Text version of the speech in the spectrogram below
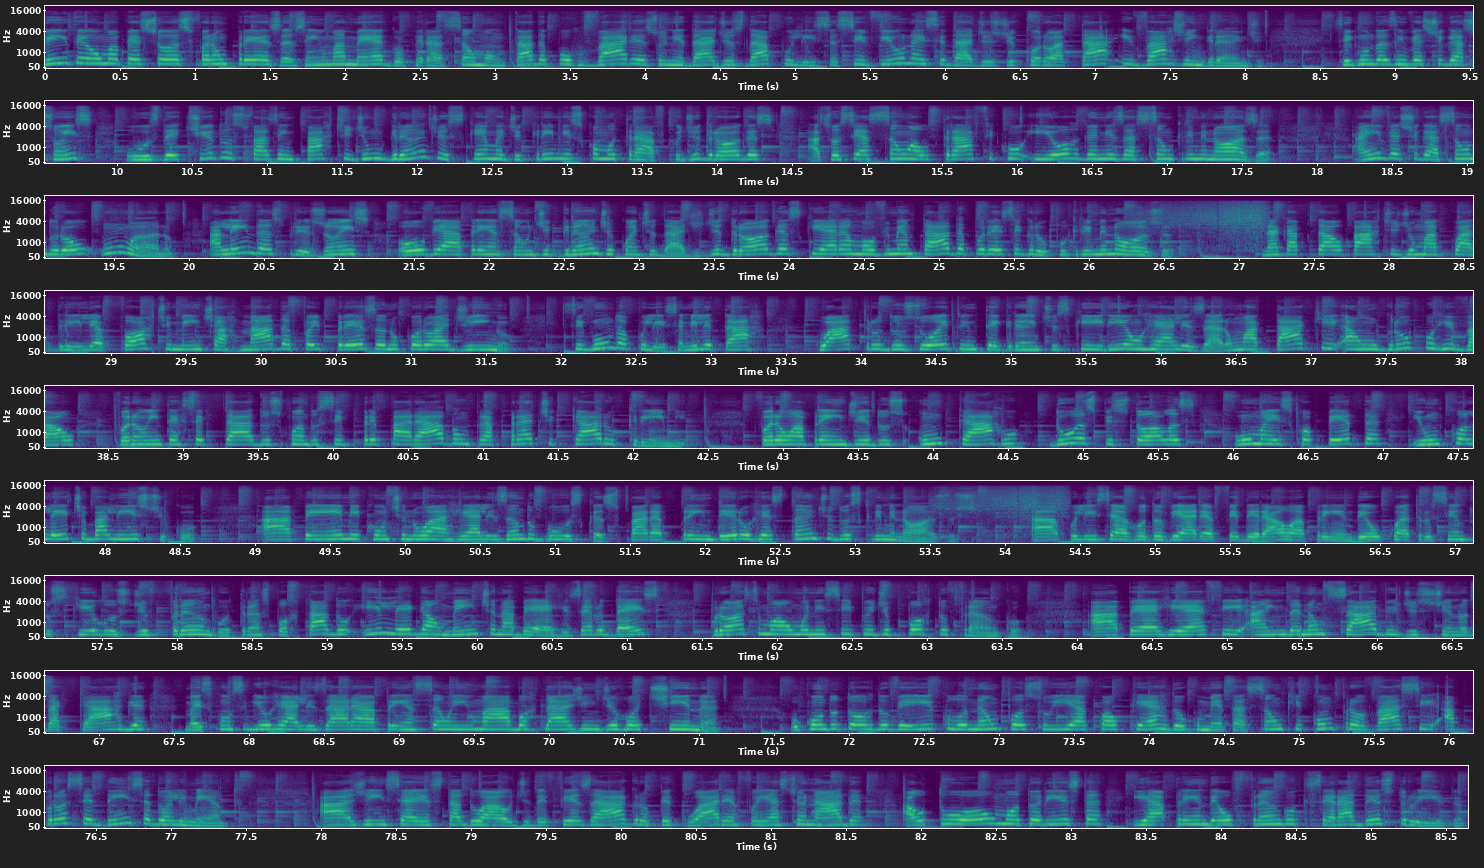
31 pessoas foram presas em uma mega operação montada por várias unidades da Polícia Civil nas cidades de Coroatá e Vargem Grande. Segundo as investigações, os detidos fazem parte de um grande esquema de crimes como tráfico de drogas, associação ao tráfico e organização criminosa. A investigação durou um ano. Além das prisões, houve a apreensão de grande quantidade de drogas que era movimentada por esse grupo criminoso. Na capital, parte de uma quadrilha fortemente armada foi presa no Coroadinho. Segundo a Polícia Militar, Quatro dos oito integrantes que iriam realizar um ataque a um grupo rival foram interceptados quando se preparavam para praticar o crime. Foram apreendidos um carro, duas pistolas, uma escopeta e um colete balístico. A APM continua realizando buscas para prender o restante dos criminosos. A Polícia Rodoviária Federal apreendeu 400 quilos de frango transportado ilegalmente na BR-010, próximo ao município de Porto Franco. A PRF ainda não sabe o destino da carga, mas conseguiu realizar a apreensão em uma abordagem de rotina. O condutor do veículo não possuía qualquer documentação que comprovasse a procedência do alimento. A Agência Estadual de Defesa Agropecuária foi acionada, autuou o motorista e apreendeu o frango que será destruído.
